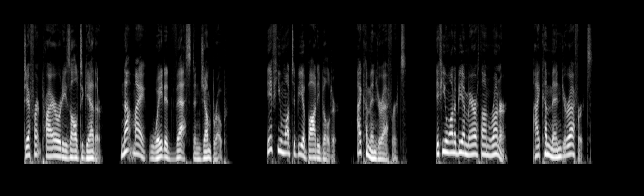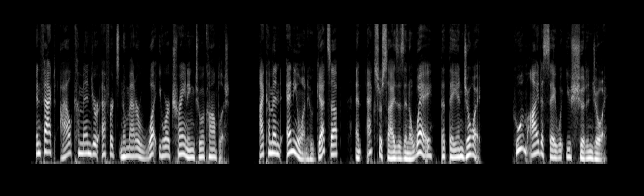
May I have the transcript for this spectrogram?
different priorities altogether, not my weighted vest and jump rope. If you want to be a bodybuilder, I commend your efforts. If you want to be a marathon runner, I commend your efforts. In fact, I'll commend your efforts no matter what you are training to accomplish. I commend anyone who gets up and exercises in a way that they enjoy. Who am I to say what you should enjoy?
